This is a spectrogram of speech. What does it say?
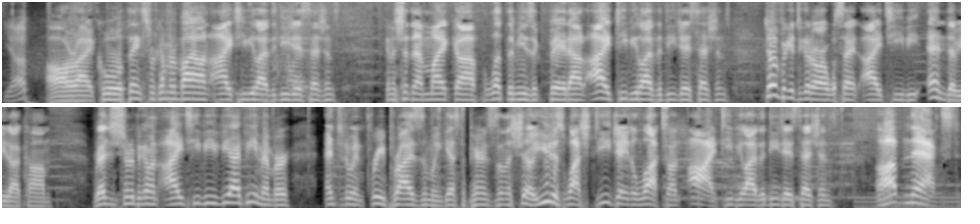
Yep. All right, cool. Thanks for coming by on ITV Live, the DJ right. sessions. Gonna shut that mic off, let the music fade out. ITV Live, the DJ sessions. Don't forget to go to our website, itvnw.com. Register to become an ITV VIP member. Enter to win free prizes and win guest appearances on the show. You just watched DJ Deluxe on ITV Live, the DJ sessions. Up next,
